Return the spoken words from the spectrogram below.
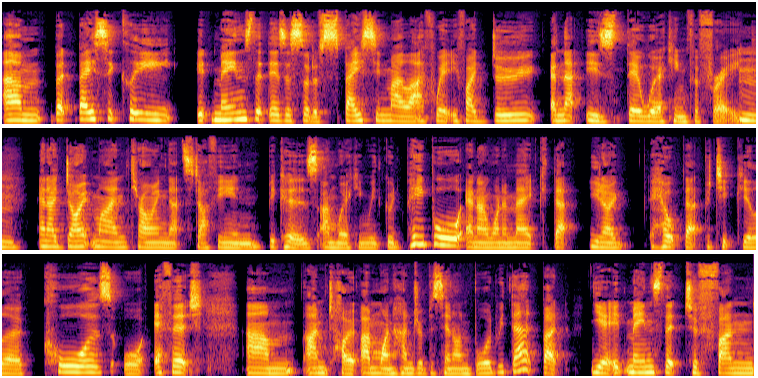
Um, but basically it means that there's a sort of space in my life where if I do, and that is they're working for free. And I don't mind throwing that stuff in because I'm working with good people and I want to make that, you know, help that particular cause or effort. Um, I'm to- I'm 100% on board with that. But yeah, it means that to fund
